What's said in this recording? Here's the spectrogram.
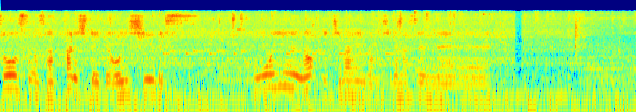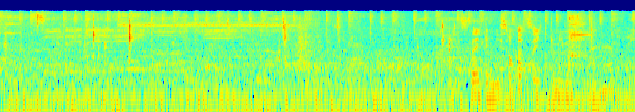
ソースがさっぱりしていて美味しいです。こういうの一番いいかもしれませんね。続いて味噌カツいってみますね。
